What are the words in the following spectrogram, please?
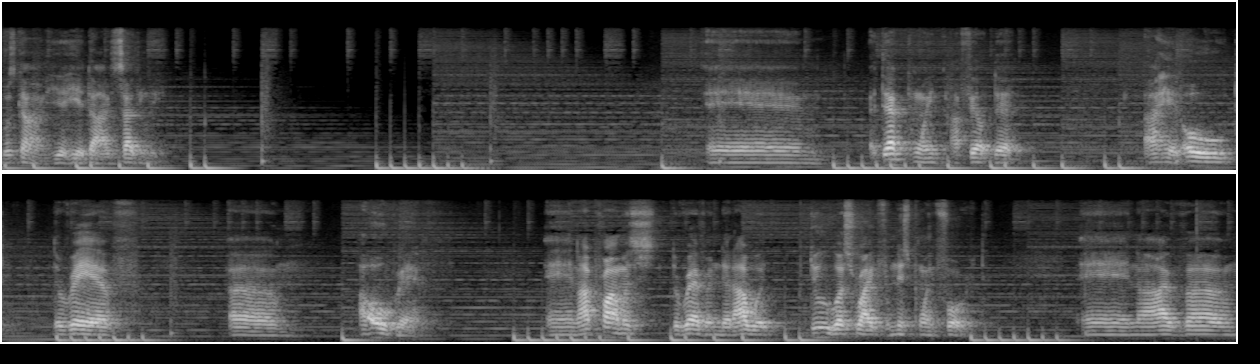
was gone. He, he had died suddenly. And at that point, I felt that I had owed the Rev, um, I owed Rev. And I promised the Reverend that I would do what's right from this point forward. And I've um,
